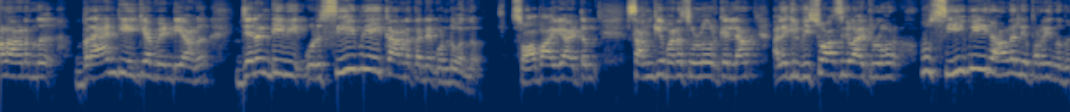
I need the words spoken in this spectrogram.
ആളാണെന്ന് ബ്രാൻഡ് ചെയ്യിക്കാൻ വേണ്ടിയാണ് ജലൻ ടി വി ഒരു സി ബി ഐക്കാരനെ തന്നെ കൊണ്ടുവന്നത്. സ്വാഭാവികമായിട്ടും സംഘി മനസ്സുള്ളവർക്കെല്ലാം അല്ലെങ്കിൽ വിശ്വാസികളായിട്ടുള്ളവർ ഓ സി ബി ഐയിലാണല്ലേ പറയുന്നത്?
